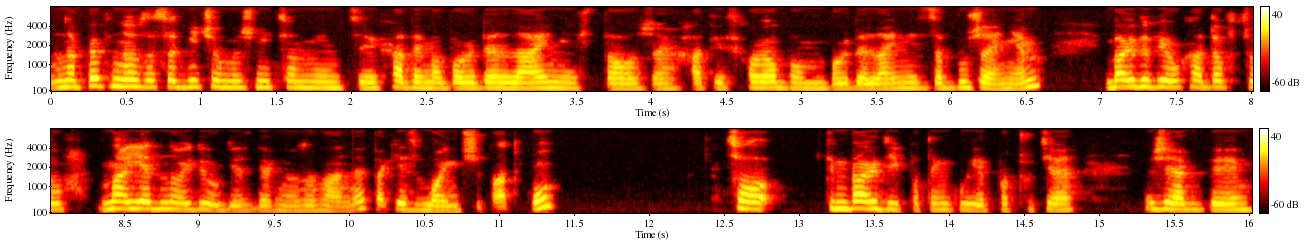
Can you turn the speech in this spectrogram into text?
Na pewno zasadniczą różnicą między hadem a borderline jest to, że had jest chorobą, borderline jest zaburzeniem. Bardzo wielu hadowców ma jedno i drugie zdiagnozowane, tak jest w moim przypadku, co tym bardziej potęguje poczucie, że jakby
